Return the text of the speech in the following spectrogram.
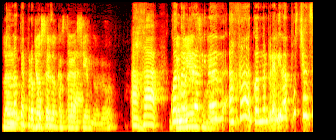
Tú no te preocupes. Yo sé lo que estoy haciendo, ¿no? Ajá, cuando en realidad, ajá, cuando en realidad, pues chance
